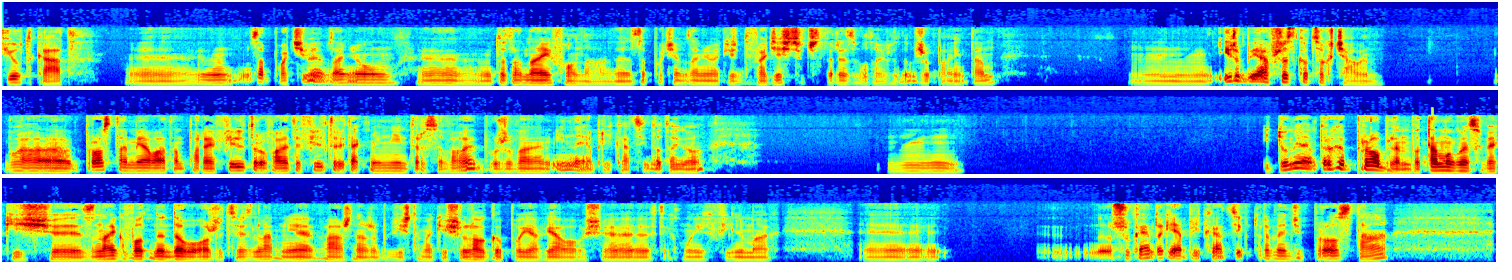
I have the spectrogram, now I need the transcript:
CuteCut, E, zapłaciłem za nią, e, to na iPhone'a, zapłaciłem za nią jakieś 24 zł, ile dobrze pamiętam. Mm, I robiła wszystko, co chciałem. Była prosta, miała tam parę filtrów, ale te filtry tak mnie nie interesowały, bo używałem innej aplikacji do tego. Mm. I tu miałem trochę problem, bo tam mogłem sobie jakiś e, znak wodny dołożyć, co jest dla mnie ważne, żeby gdzieś tam jakieś logo pojawiało się w tych moich filmach. No, szukałem takiej aplikacji, która będzie prosta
